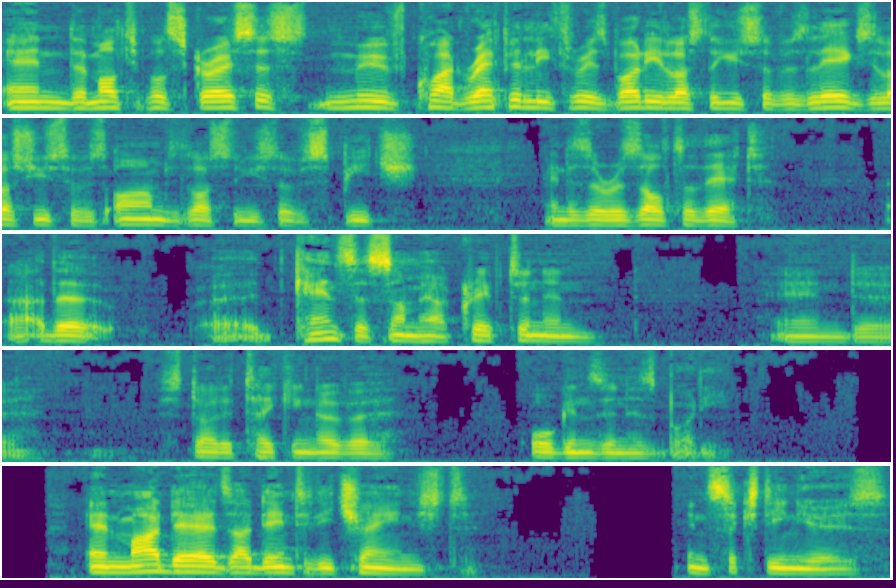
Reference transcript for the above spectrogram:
And the multiple sclerosis moved quite rapidly through his body. He lost the use of his legs, he lost use of his arms, he lost the use of his speech. And as a result of that, uh, the uh, cancer somehow crept in and, and uh, started taking over organs in his body. And my dad's identity changed in 16 years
